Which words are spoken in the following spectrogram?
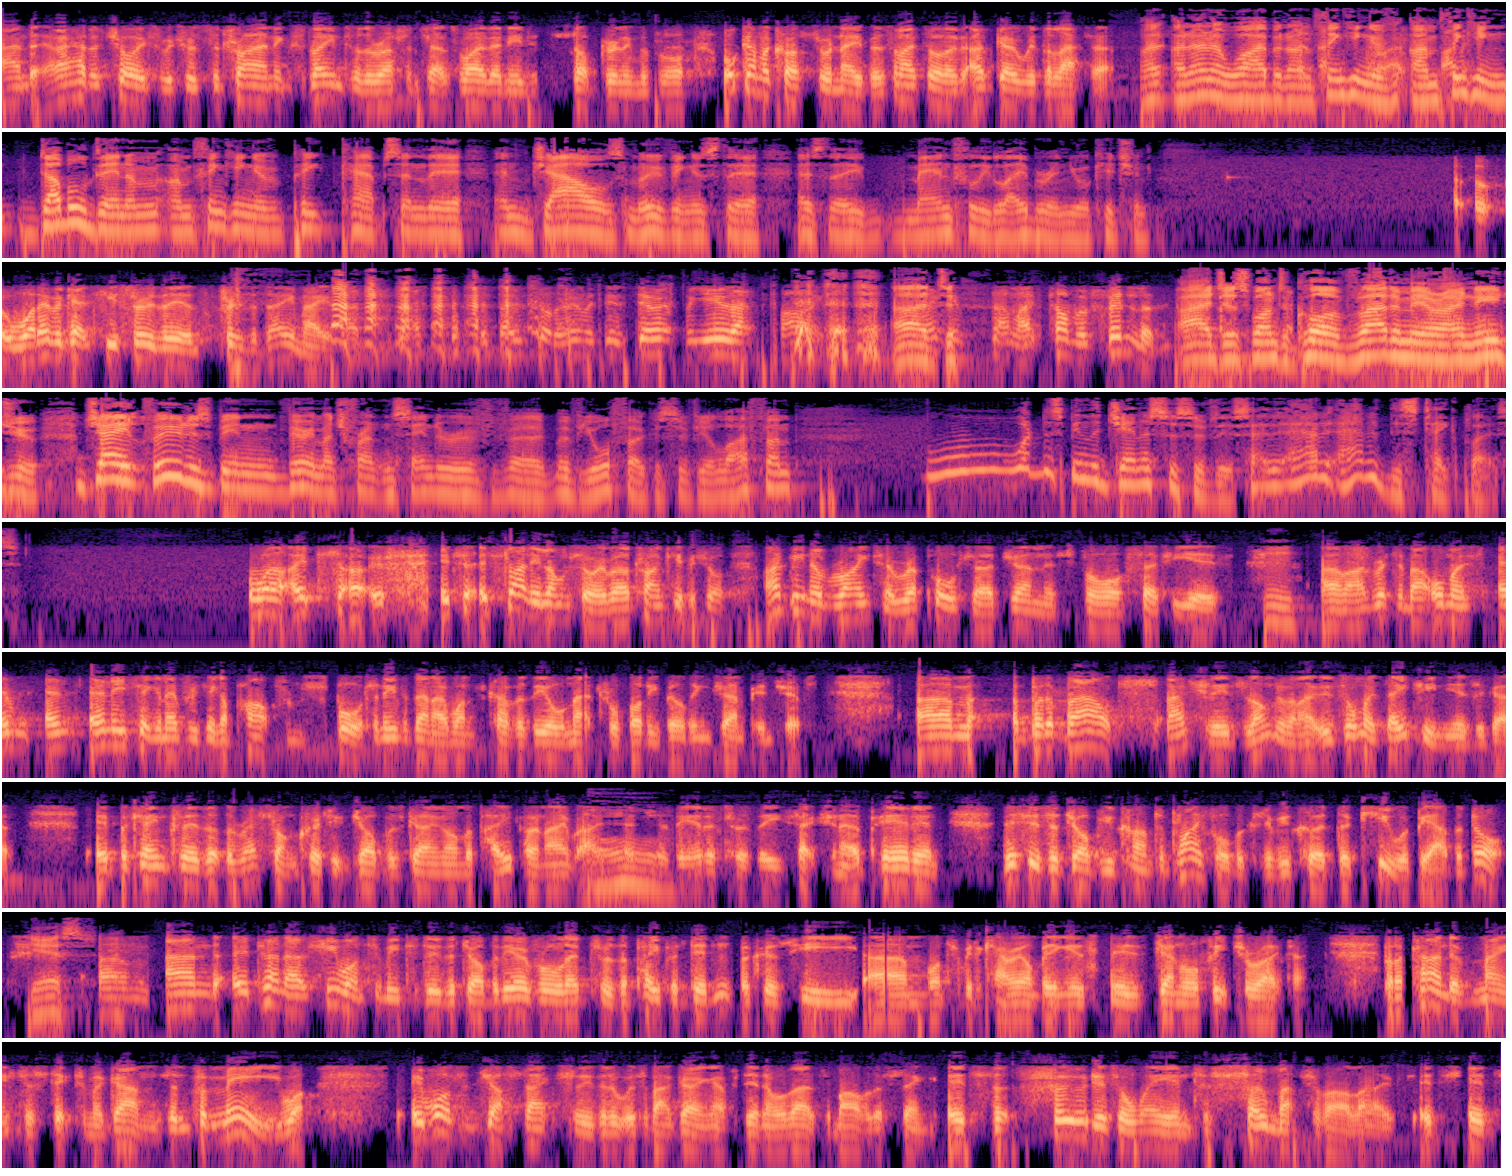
And I had a choice, which was to try and explain to the Russian chaps why they needed to stop drilling the floor, or come across to a neighbour's. And I thought I'd, I'd go with the latter. I, I don't know why, but I'm thinking of I'm thinking double denim. I'm thinking of peaked caps and their and jowls moving as they as they manfully labour in your kitchen. Uh, Whatever gets you through the through the day, mate. That's, those sort of images do it for you. That's fine. Uh, Make ju- sound like Tom of Finland. I just want to call Vladimir. I need you, Jay. Food has been very much front and centre of uh, of your focus of your life. Um, what has been the genesis of this? How, how, did, how did this take place? Well, it's uh, it's it's a slightly long story, but I'll try and keep it short. I've been a writer, reporter, journalist for 30 years. Um, I've written about almost ev- an- anything and everything apart from sport, and even then, I once covered the All Natural Bodybuilding Championships. Um, but about actually, it's longer than I. It's almost 18 years ago. It became clear that the restaurant critic job was going on the paper, and I, I said to the editor of the section it appeared in, "This is a job you can't apply for because if you could, the queue would be out the door." Yes. Um, and it turned out she wanted me to do the job, but the overall editor of the paper didn't because he um, wanted me to carry on being his, his general feature writer. But I kind of managed to stick to my guns. And for me, what it wasn't just actually that it was about going out for dinner, although that's a marvelous thing. It's that food is a way into so much of our lives. It's it's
